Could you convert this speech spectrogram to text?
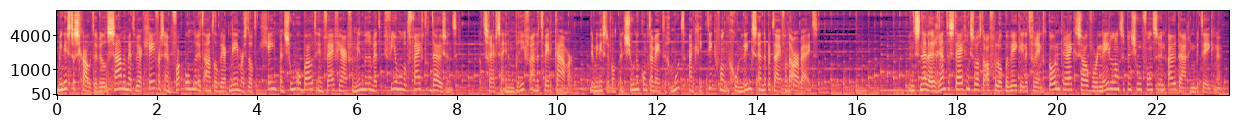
Minister Schouten wil samen met werkgevers en vakbonden het aantal werknemers dat geen pensioen opbouwt in vijf jaar verminderen met 450.000. Dat schrijft zij in een brief aan de Tweede Kamer. De minister van Pensioenen komt daarmee tegemoet aan kritiek van GroenLinks en de Partij van de Arbeid. Een snelle rentestijging zoals de afgelopen weken in het Verenigd Koninkrijk zou voor Nederlandse pensioenfondsen een uitdaging betekenen.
